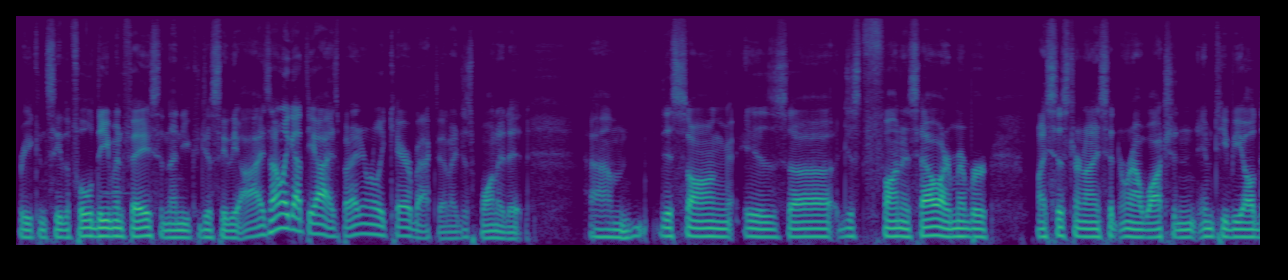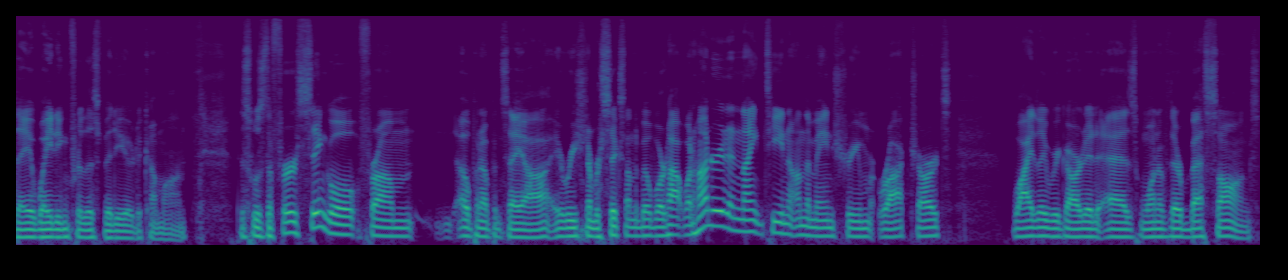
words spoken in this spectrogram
where you can see the full demon face and then you could just see the eyes. I only got the eyes, but I didn't really care back then. I just wanted it. Um, this song is uh, just fun as hell. I remember my sister and I sitting around watching MTV all day waiting for this video to come on. This was the first single from Open Up and Say Ah. It reached number six on the Billboard Hot 100 and 19 on the mainstream rock charts, widely regarded as one of their best songs.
